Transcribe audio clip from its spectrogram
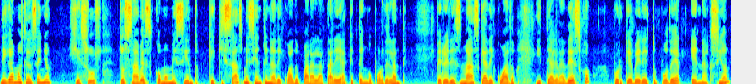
digámosle al Señor, Jesús, tú sabes cómo me siento, que quizás me siento inadecuado para la tarea que tengo por delante, pero eres más que adecuado y te agradezco porque veré tu poder en acción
